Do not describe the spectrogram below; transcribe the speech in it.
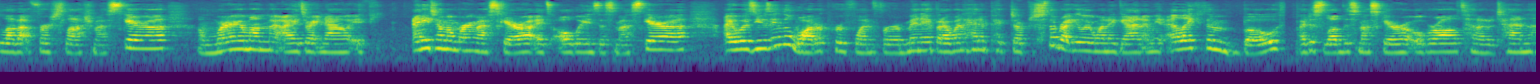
Love at First Lash mascara. I'm wearing them on my eyes right now. If anytime I'm wearing mascara, it's always this mascara. I was using the waterproof one for a minute, but I went ahead and picked up just the regular one again. I mean, I like them both. I just love this mascara overall, 10 out of 10.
